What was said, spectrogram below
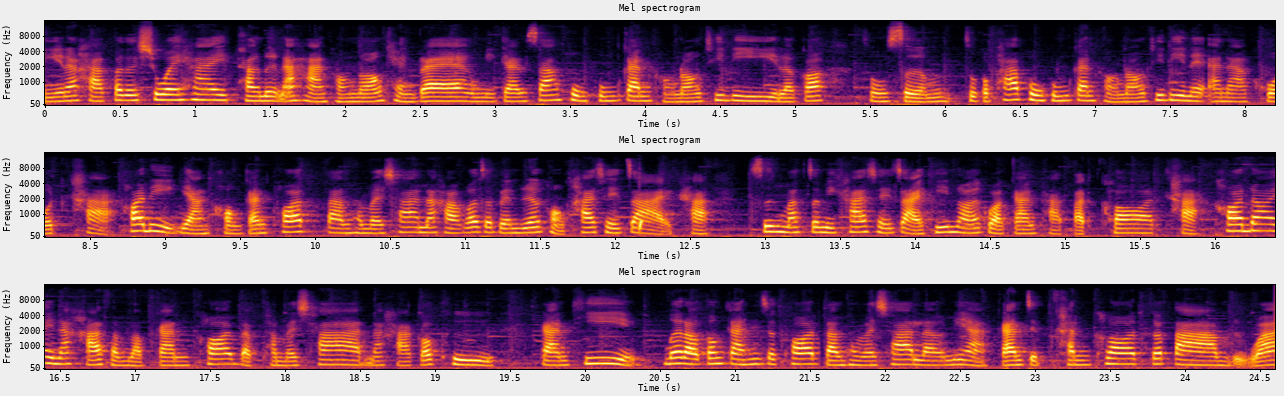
นี้นะคะก็จะช่วยให้ทางเดินอาหารของน้องแข็งแรง มีการสร้างภูมิคุ้มกันของน้องที่ดี แล้วก็ส่งเสริมสุขภาพภูมิคุ้มกันของน้องที่ดีในอนาคตค่ะ ข้อดีอีกอย่างของการคลอดตามธรรมชาตินะคะ ก็จะเป็นเรื่องของค่าใช้จ่ายค่ะ ซึ่งมักจะมีค่าใช้จ่ายที่น้อยกว่าการผ่าตัดคลอดค่ะ ข้อด้อยนะคะสำหรับการคลอดแบบธรรมชาตินะคะ ก็คือ การที่เมื่อเราต้องการที่จะคลอดตามธรรมชาติแล้วเนี่ยการเจ็บคันคลอดก็ตาม หรือว่า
